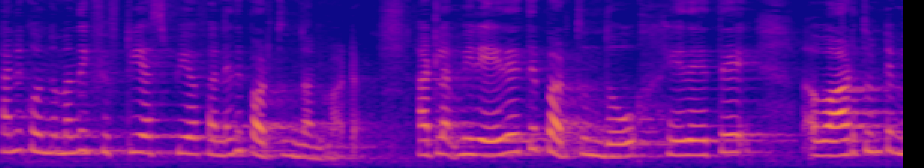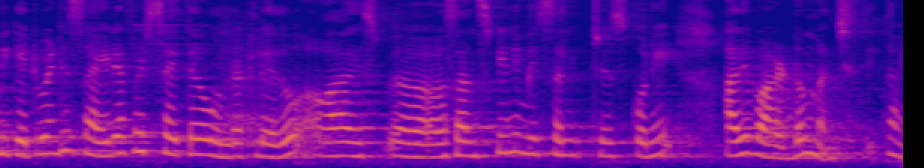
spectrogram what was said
కానీ కొంతమందికి ఫిఫ్టీ ఎస్పీఎఫ్ అనేది పడుతుందన్నమాట. అట్లా మీరు ఏదైతే పడుతుందో ఏదైతే వాడుతుంటే మీకు ఎటువంటి సైడ్ ఎఫెక్ట్స్ అయితే ఉండట్లేదో ఆ సన్ స్క్రీన్ని మీరు సెలెక్ట్ చేసుకొని అది వాడడం మంచిది. థ్యాంక్ యూ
